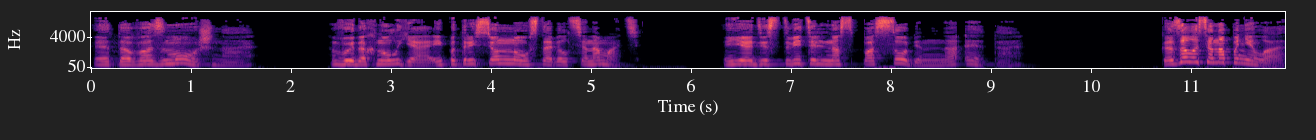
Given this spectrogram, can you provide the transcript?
«Это возможно!» Выдохнул я и потрясенно уставился на мать. «Я действительно способен на это!» Казалось, она поняла,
